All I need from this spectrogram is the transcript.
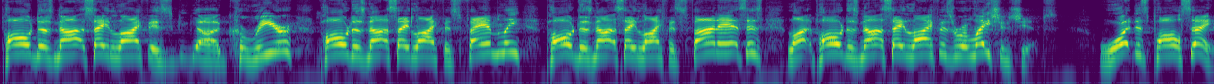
Paul does not say life is uh, career. Paul does not say life is family. Paul does not say life is finances. Paul does not say life is relationships. What does Paul say?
